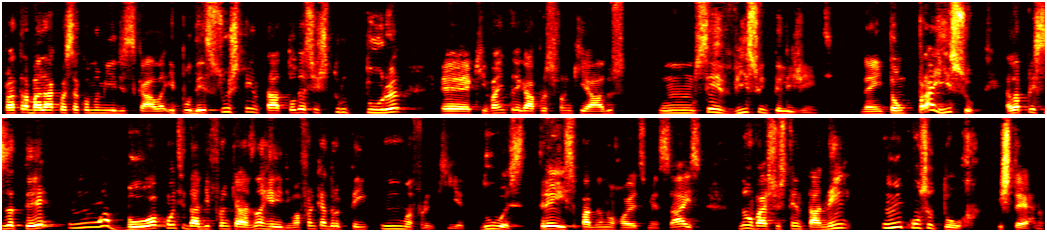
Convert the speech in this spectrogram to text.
para trabalhar com essa economia de escala e poder sustentar toda essa estrutura é, que vai entregar para os franqueados um serviço inteligente. Né? Então, para isso, ela precisa ter uma boa quantidade de franqueados na rede. Uma franqueadora que tem uma franquia, duas, três pagando royalties mensais, não vai sustentar nem um consultor externo,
